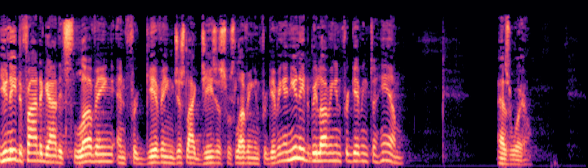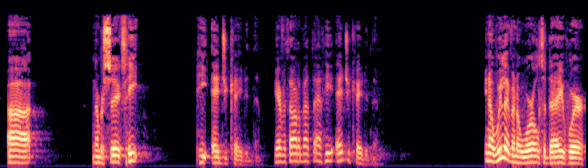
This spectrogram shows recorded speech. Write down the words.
you need to find a guy that's loving and forgiving, just like Jesus was loving and forgiving. And you need to be loving and forgiving to him as well. Uh, Number six, he, he educated them. You ever thought about that? He educated them. You know, we live in a world today where,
